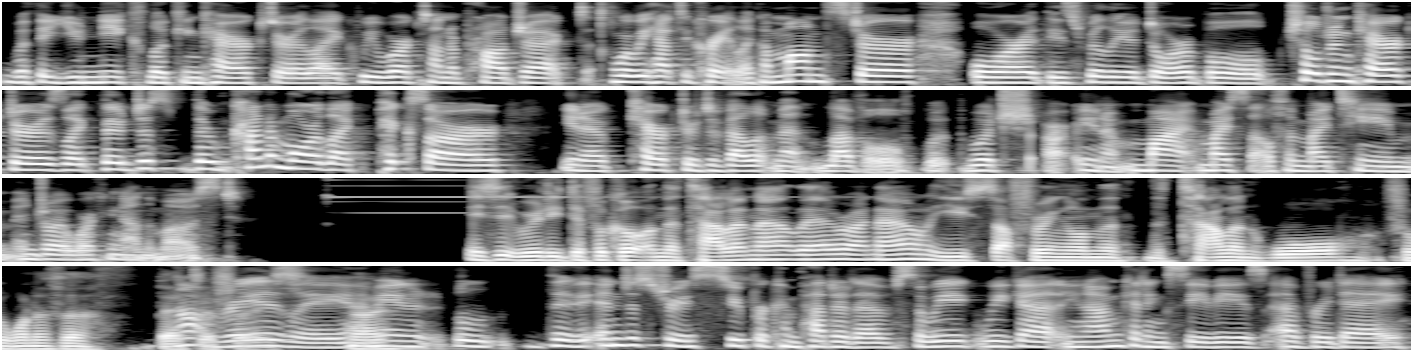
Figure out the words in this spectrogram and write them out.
with a unique looking character, like we worked on a project where we had to create like a monster or these really adorable children characters, like they're just they're kind of more like Pixar. You know, character development level, which are, you know, my myself and my team enjoy working on the most. Is it really difficult on the talent out there right now? Are you suffering on the, the talent war, for one of a better Not phrase? really. No? I mean, the industry is super competitive. So we we get, you know, I'm getting CVs every day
